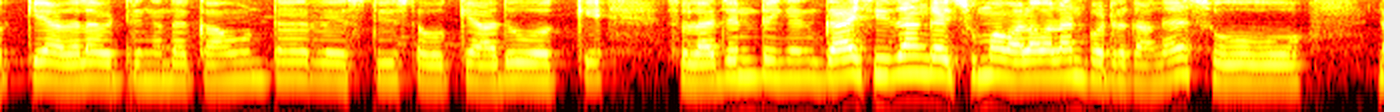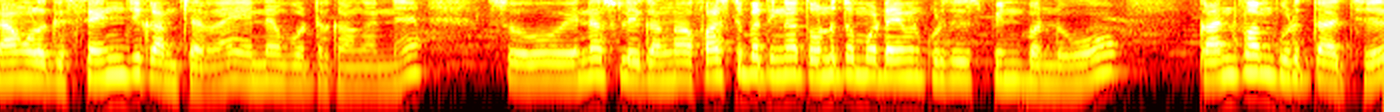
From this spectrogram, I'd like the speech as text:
ஓகே அதெல்லாம் விட்டுருங்க. இந்த கவுண்டர் ரெஸ்டிஸ்ட் ஓகே அது ஓகே ஸோ லெஜெண்ட்ரிங்க காய்ஸ் இதுதான் காய்ஸ் சும்மா வளவலான்னு போட்டிருக்காங்க. ஸோ நான் உங்களுக்கு செஞ்சு காமிச்சிடுறேன் என்ன போட்டிருக்காங்கன்னு. ஸோ என்ன சொல்லியிருக்காங்க ஃபஸ்ட்டு பார்த்தீங்கன்னா தொண்ணூத்தொம்பது டைம் கொடுத்து ஸ்பின் பண்ணுவோம். கன்ஃபார்ம் கொடுத்தாச்சு.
